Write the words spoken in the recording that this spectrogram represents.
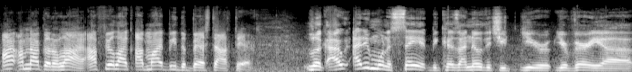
I, I'm not gonna lie, I feel like I might be the best out there. Look, I, I didn't want to say it because I know that you you're you're very uh,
